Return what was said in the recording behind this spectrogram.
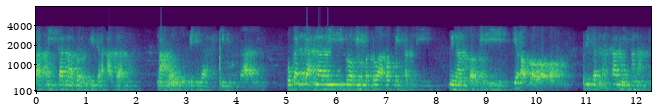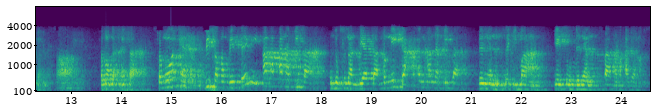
tapi karena berbeda agama. Na'udzubillah min Bukankah Nabi Ibrahim berdoa Rabbi habli minas sholihin. Ya Allah, berikanlah kami anak yang saleh. Semoga kita semuanya bisa membentengi anak-anak kita untuk senantiasa menikahkan anak kita dengan seiman, yaitu dengan sama agama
